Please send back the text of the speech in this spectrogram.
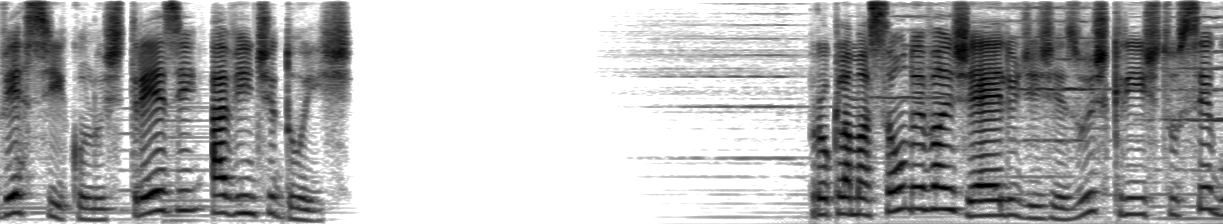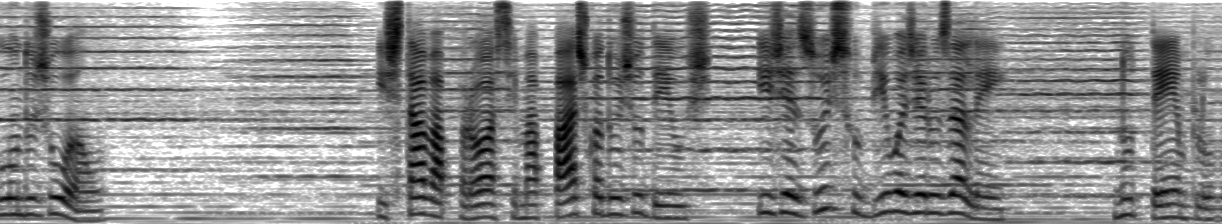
versículos 13 a 22. Proclamação do Evangelho de Jesus Cristo segundo João. Estava próxima a Páscoa dos judeus e Jesus subiu a Jerusalém. No templo,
